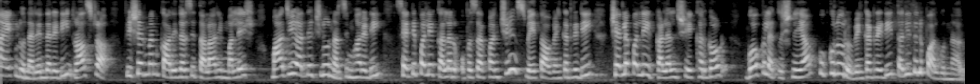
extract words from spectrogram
నాయకులు నరేందర్ రెడ్డి రాష్ట్ర ఫిషర్మెన్ కార్యదర్శి తలారి మల్లేష్ మాజీ అధ్యక్షులు నరసింహారెడ్డి సెట్టిపల్లి కలర్ ఉప సర్పంచ్ శ్వేత వెంకటరెడ్డి చెర్లపల్లి కళల్ శేఖర్ గౌడ్ గోకుల కృష్ణయ్య కుక్కునూరు వెంకటరెడ్డి తదితరులు పాల్గొన్నారు.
